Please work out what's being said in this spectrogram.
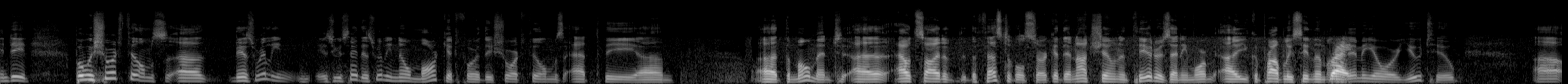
Indeed. But with short films, uh, there's really, as you say, there's really no market for the short films at the um, uh, at the moment uh, outside of the festival circuit. They're not shown in theaters anymore. Uh, you could probably see them on. Vimeo or YouTube. Uh,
